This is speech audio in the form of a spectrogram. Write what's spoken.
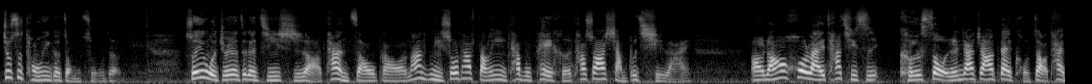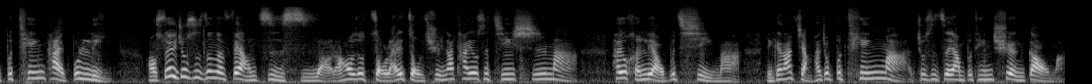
就是同一个种族的。所以我觉得这个机师啊，他很糟糕。那你说他防疫，他不配合，他说他想不起来啊。然后后来他其实咳嗽，人家叫他戴口罩，他也不听，他也不理。所以就是真的非常自私啊，然后就走来走去。那他又是机师嘛，他又很了不起嘛，你跟他讲他就不听嘛，就是这样不听劝告嘛。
